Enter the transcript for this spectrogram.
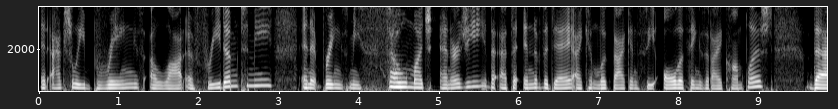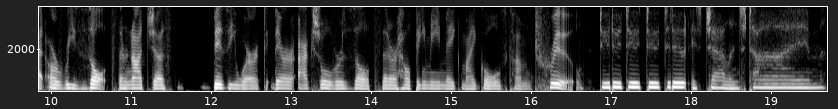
it actually brings a lot of freedom to me. And it brings me so much energy that at the end of the day, I can look back and see all the things that I accomplished that are results. They're not just busy work, they're actual results that are helping me make my goals come true. Do do do do do do, it's challenge time.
